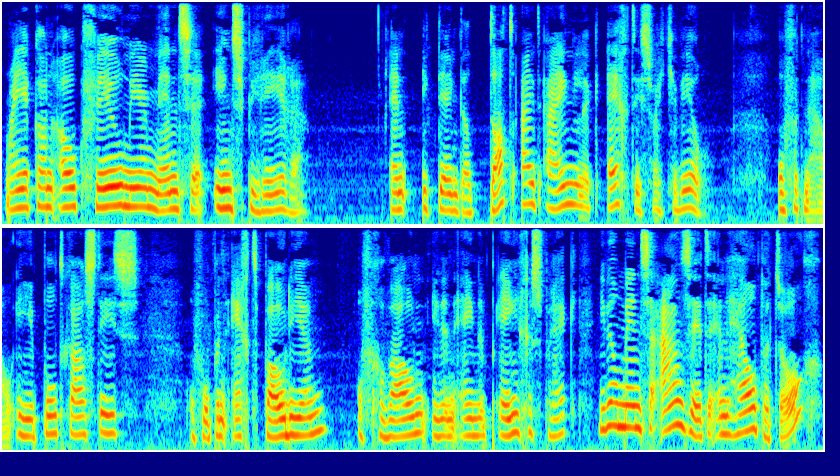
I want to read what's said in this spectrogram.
Maar je kan ook veel meer mensen inspireren. En ik denk dat dat uiteindelijk echt is wat je wil. Of het nou in je podcast is, of op een echt podium, of gewoon in een één op één gesprek. Je wil mensen aanzetten en helpen, toch?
